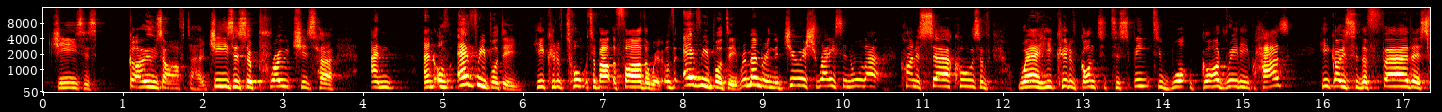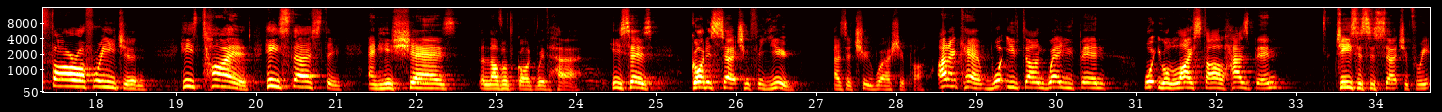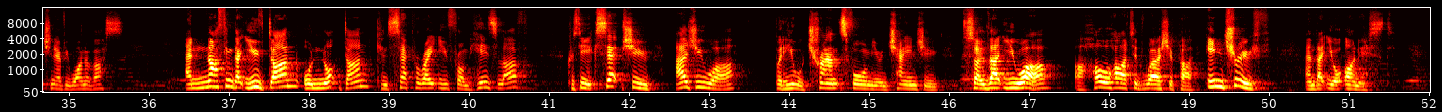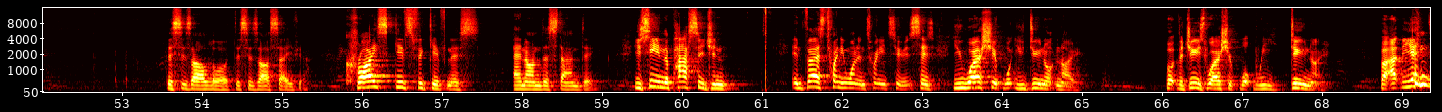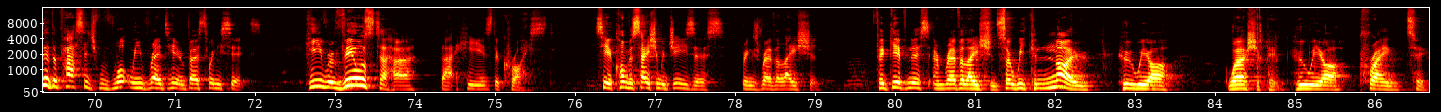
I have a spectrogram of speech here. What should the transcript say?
Jesus goes after her. Jesus approaches her and and of everybody he could have talked about the Father with, of everybody. Remember, in the Jewish race and all that kind of circles of where he could have gone to, to speak to what God really has, he goes to the furthest, far off region. He's tired, he's thirsty, and he shares the love of God with her. He says, God is searching for you as a true worshiper. I don't care what you've done, where you've been, what your lifestyle has been. Jesus is searching for each and every one of us. And nothing that you've done or not done can separate you from His love because He accepts you as you are, but He will transform you and change you so that you are a wholehearted worshiper in truth and that you're honest. This is our Lord, this is our Savior. Christ gives forgiveness and understanding. You see in the passage in in verse 21 and 22, it says, You worship what you do not know. But the Jews worship what we do know. But at the end of the passage of what we've read here in verse 26, he reveals to her that he is the Christ. See, a conversation with Jesus brings revelation, forgiveness and revelation, so we can know who we are worshipping, who we are praying to.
